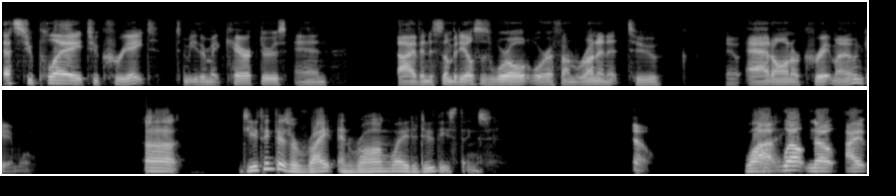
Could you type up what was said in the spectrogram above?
that's to play, to create, to either make characters and dive into somebody else's world, or if I'm running it, to you know add on or create my own game world. Uh, do you think there's a right and wrong way to do these things? No. Why? Uh, well, no, I,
